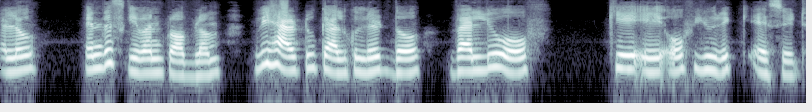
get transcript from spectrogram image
Hello, in this given problem, we have to calculate the value of Ka of uric acid.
